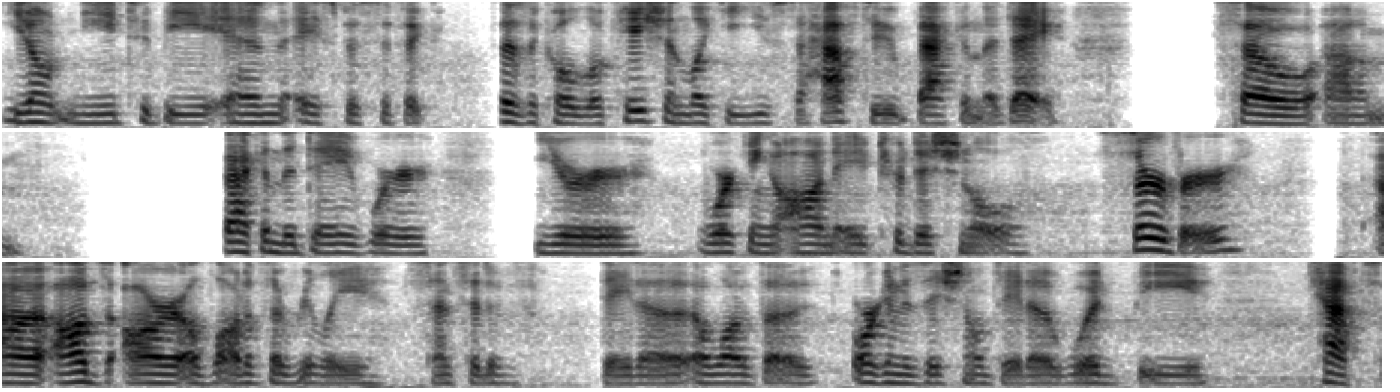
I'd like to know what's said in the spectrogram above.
You don't need to be in a specific physical location like you used to have to back in the day. So, um, back in the day where you're working on a traditional server, uh, odds are a lot of the really sensitive data, a lot of the organizational data would be kept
